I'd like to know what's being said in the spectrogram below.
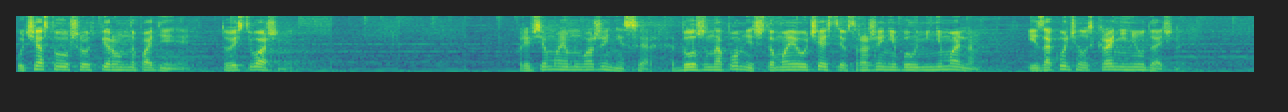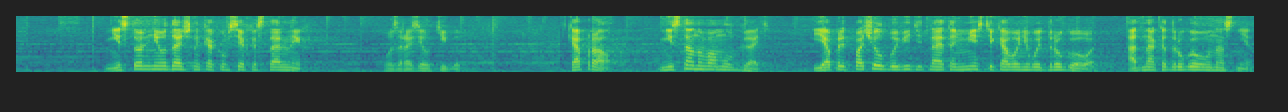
участвовавшего в первом нападении, то есть вашими. При всем моем уважении, сэр, должен напомнить, что мое участие в сражении было минимальным и закончилось крайне неудачно. «Не столь неудачно, как у всех остальных», — возразил Киган. «Капрал, не стану вам лгать. Я предпочел бы видеть на этом месте кого-нибудь другого, однако другого у нас нет.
